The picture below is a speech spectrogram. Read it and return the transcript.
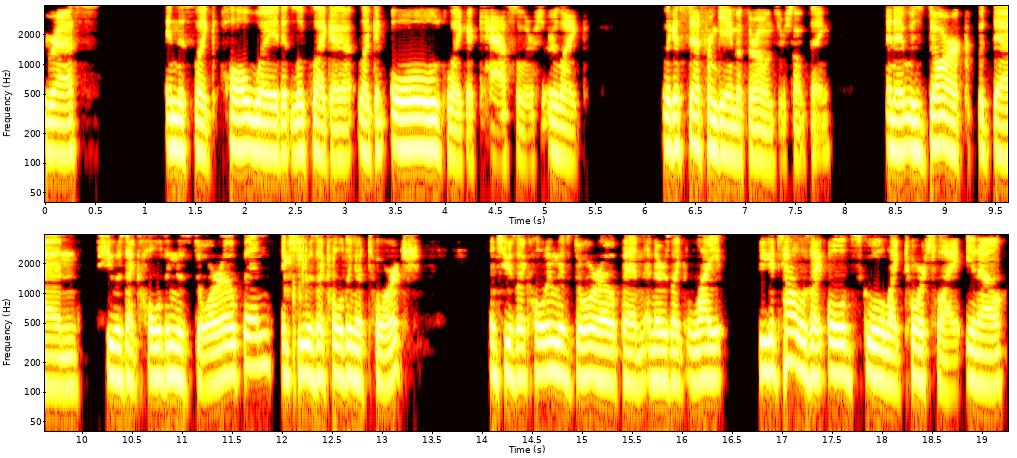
dress in this like hallway that looked like a like an old like a castle or, or like like a set from Game of Thrones or something. And it was dark, but then she was like holding this door open and she was like holding a torch and she was like holding this door open and there was like light you could tell it was like old school like torchlight, you know?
